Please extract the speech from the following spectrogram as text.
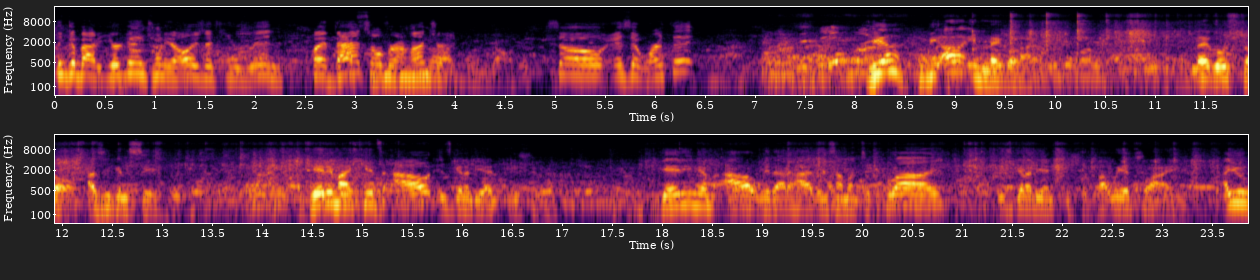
Think about it. You're getting twenty dollars if you win, but that's over a hundred. So is it worth it? We are we are in Legoland. Lego store, as you can see. Getting my kids out is gonna be an issue. Getting them out without having someone to cry is gonna be an issue. But we are trying. Are you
